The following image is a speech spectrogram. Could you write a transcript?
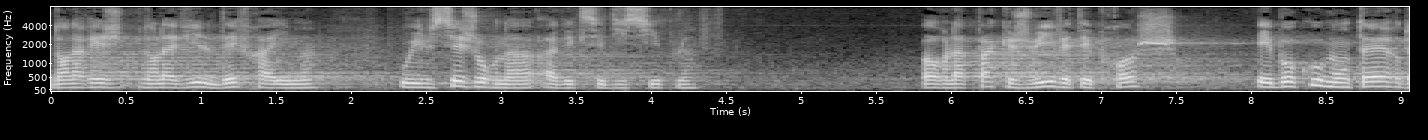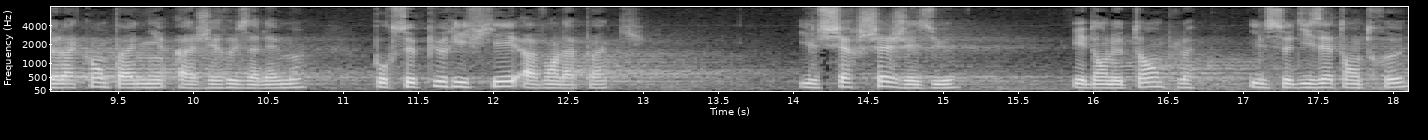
dans la, ville d'Éphraïm, où il séjourna avec ses disciples. Or la Pâque juive était proche, et beaucoup montèrent de la campagne à Jérusalem pour se purifier avant la Pâque. Ils cherchaient Jésus, et dans le temple, ils se disaient entre eux,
